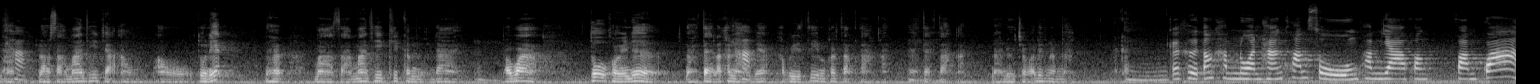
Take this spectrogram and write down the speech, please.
นะฮะค่ะ เราสามารถที่จะเอาเอาตัวเนี้ยนะฮะมาสามารถที่คิดคำนวณได้ อืม เพราะว่าตู้คอนเทนเนอร์นะแต่ละขนาดค่ะเนี้ย capacity มันก็แตกต่างกันนะแตกต่างกันนะโดยเฉพาะเรื่องน้ำหนักนะครับ อืมก็คือต้องคำนวณทั้งความสูง ความยาวความความกว้าง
